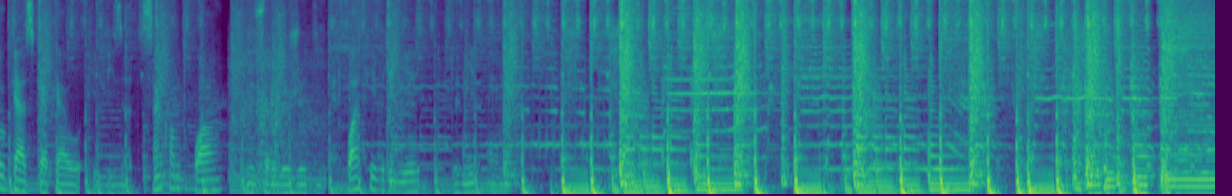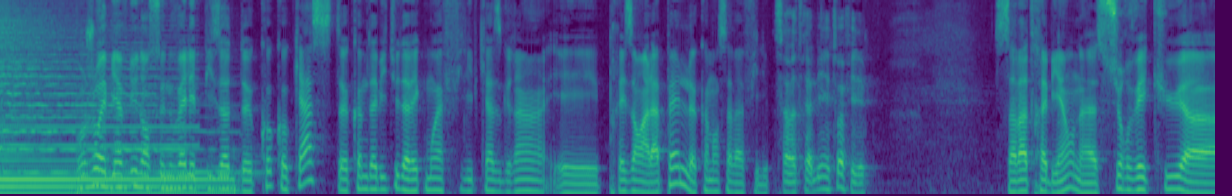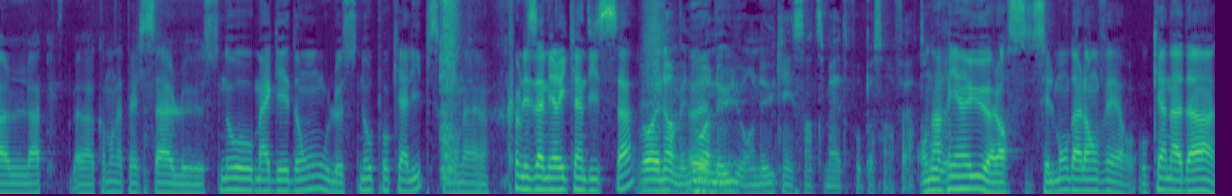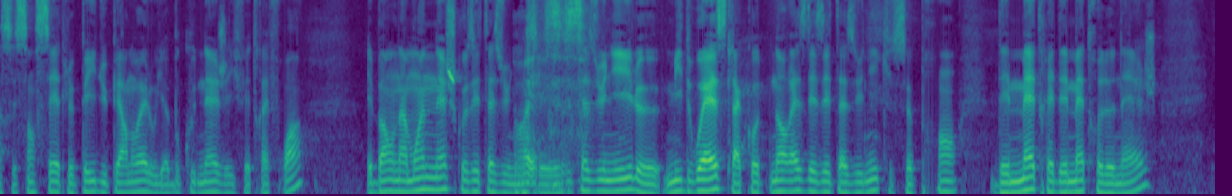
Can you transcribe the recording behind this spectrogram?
CocoCast Cacao, épisode 53. Nous sommes le jeudi 3 février 2011. Bonjour et bienvenue dans ce nouvel épisode de CocoCast. Comme d'habitude avec moi, Philippe Casgrain est présent à l'appel. Comment ça va Philippe? Ça va très bien et toi Philippe? Ça va très bien. On a survécu à la euh, comment on appelle ça le snowmageddon ou le snowpocalypse comme, on a- comme les Américains disent ça. Ouais non mais nous Euh, on, a eu, on a eu 15 cm, faut pas s'en faire. On n'a rien eu. Alors c'est le monde à l'envers. Au Canada, c'est censé être le pays du Père Noël où il y a beaucoup de neige et il fait très froid. Et ben on a moins de neige qu'aux États-Unis. Ouais, c'est les. États-Unis, le Midwest, la côte nord-est des États-Unis qui se prend des mètres et des mètres de neige.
